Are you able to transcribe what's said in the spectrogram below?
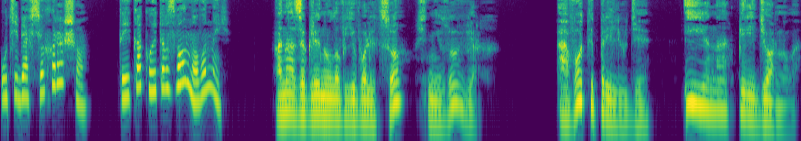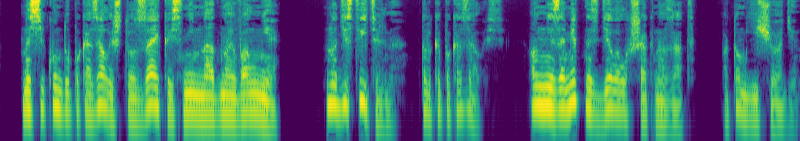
У тебя все хорошо? Ты какой-то взволнованный. Она заглянула в его лицо снизу вверх. А вот и прелюдия. Иена передернула. На секунду показалось, что зайка с ним на одной волне. Но действительно, только показалось. Он незаметно сделал шаг назад, потом еще один.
